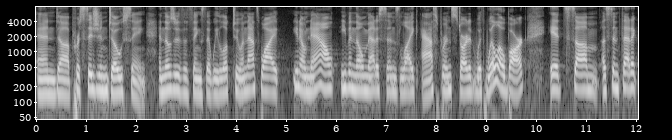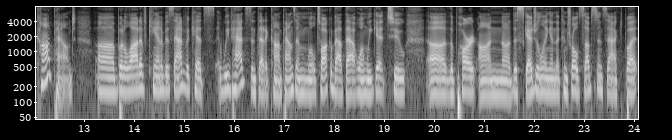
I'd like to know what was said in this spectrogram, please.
and uh, precision dosing. And those are the things that we look to. And that's why you know, now, even though medicines like aspirin started with willow bark, it's um, a synthetic compound. Uh, but a lot of cannabis advocates, we've had synthetic compounds, and we'll talk about that when we get to uh, the part on uh, the scheduling and the Controlled Substance Act. But,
